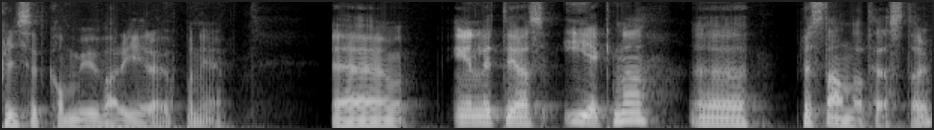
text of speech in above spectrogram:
priset kommer ju variera upp och ner. Eh, enligt deras egna eh, prestandatester,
